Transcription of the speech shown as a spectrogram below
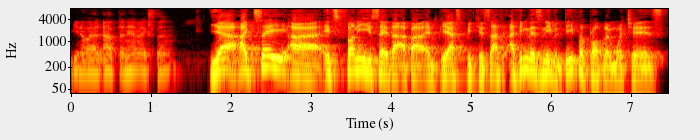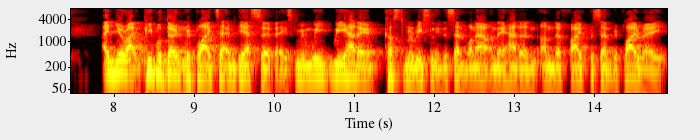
you know, at App Dynamics then? Yeah, I'd say uh, it's funny you say that about NPS because I, th- I, think there's an even deeper problem, which is, and you're right, people don't reply to NPS surveys. I mean, we we had a customer recently that sent one out and they had an under five percent reply rate,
